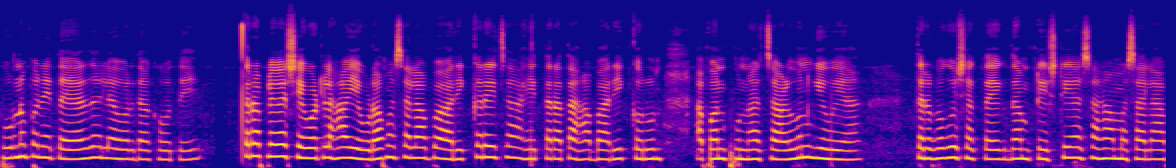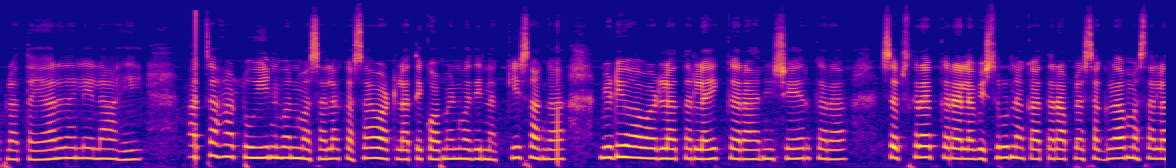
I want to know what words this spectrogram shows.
पूर्णपणे तयार झाल्यावर दाखवते. तर आपल्याला शेवटला हा एवढा मसाला बारीक करायचा आहे तर आता हा बारीक करून आपण पुन्हा चाळून घेऊया. तर बघू शकता एकदम टेस्टी असा हा मसाला आपला तयार झालेला आहे. आजचा हा टू इन वन मसाला कसा वाटला ते कॉमेंटमध्ये नक्की सांगा. व्हिडिओ आवडला तर लाईक करा आणि शेअर करा. सबस्क्राईब करायला विसरू नका तर आपला सगळा मसाला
